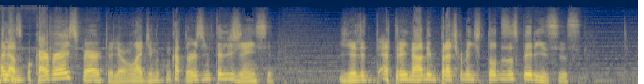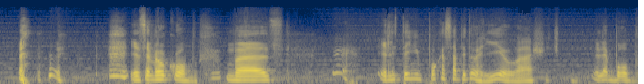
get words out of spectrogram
Aliás, o Carver é esperto, ele é um ladino com 14 de inteligência. E ele é treinado em praticamente todas as perícias. Esse é meu combo. Mas. Ele tem pouca sabedoria, eu acho. Tipo, ele é bobo.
